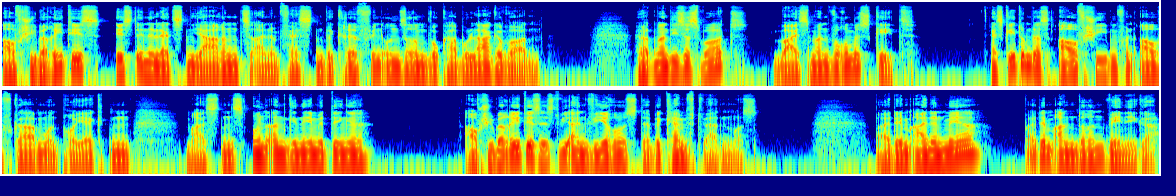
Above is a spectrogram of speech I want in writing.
Aufschieberitis ist in den letzten Jahren zu einem festen Begriff in unserem Vokabular geworden. Hört man dieses Wort, weiß man, worum es geht. Es geht um das Aufschieben von Aufgaben und Projekten, meistens unangenehme Dinge. Aufschieberitis ist wie ein Virus, der bekämpft werden muss. Bei dem einen mehr, bei dem anderen weniger.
